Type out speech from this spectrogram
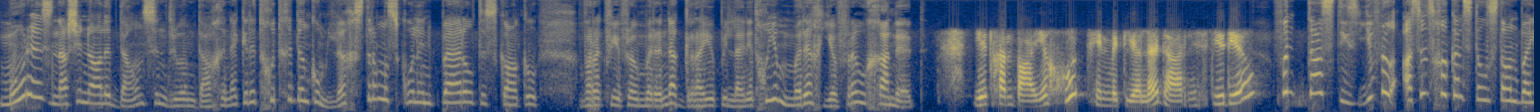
Môre is nasionale Down syndroom dag en ek het dit goed gedink om Ligstraal skool in die Parel te skakel waar ek vir juffrou Marinda Grey op die lyn het. Goeiemiddag juffrou, hoe gaan dit? Dit gaan baie goed en met julle daar in die studio. Fantasties. Juffrou, as ons gou kan stil staan by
